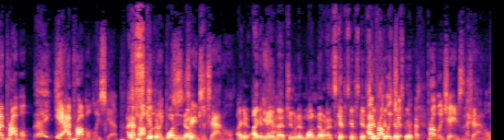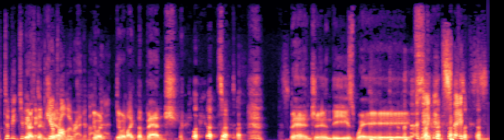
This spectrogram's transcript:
I probably yeah, I probably skip. I, I probably skip in like, one note. Change the channel. I can I can Yeah. name that tune in one note. I skip skip skip I skip probably skip skip ch- skip. I probably change the channel. To be to be You're fair, you're probably right about doing that. doing like the bench. Benching these weights. It's- it's-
